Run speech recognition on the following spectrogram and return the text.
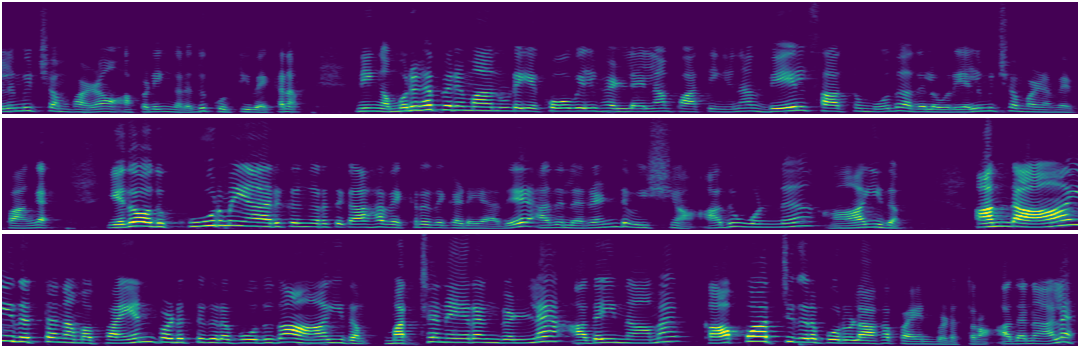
எலுமிச்சம்பழம் அப்படிங்கிறது குத்தி வைக்கணும். நீங்கள் முருகப்பெருமானுடைய கோவில்கள்ல எல்லாம் பார்த்தீங்கன்னா வேல் சாத்தும் போது அதில் ஒரு எலுமிச்சம்பழம் வைப்பாங்க. ஏதோ அது கூர்மையாக இருக்குங்கிறதுக்காக வைக்கிறது கிடையாது. அதில் ரெண்டு விஷயம். அது ஒன்று ஆயுதம். அந்த ஆயுதத்தை நம்ம பயன்படுத்துகிற போதுதான் ஆயுதம். மற்ற நேரங்கள்ல அதை நாம காப்பாற்றுகிற பொருளாக பயன்படுத்துறோம். அதனால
